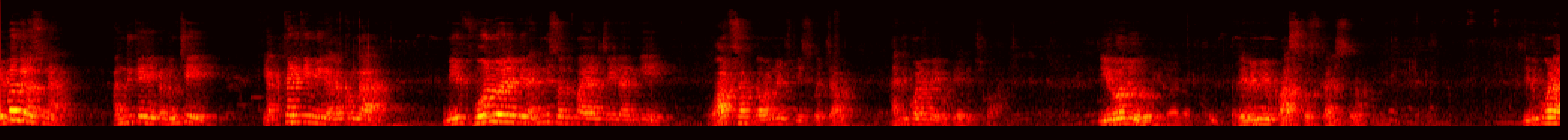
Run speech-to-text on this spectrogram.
ఇబ్బందులు వస్తున్నాయి. అందుకే ఇక నుంచి ఎక్కడికి మీరు వెళ్ళకుండా మీ ఫోన్లోనే మీరు అన్ని సదుపాయాలు చేయడానికి వాట్సాప్ గవర్నమెంట్ తీసుకొచ్చాము. అది కూడా మీరు ఉపయోగించుకోవాలి. ఈరోజు రెవెన్యూ పాస్ పుస్తకాలు ఇస్తున్నాం. ఇది కూడా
